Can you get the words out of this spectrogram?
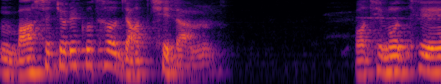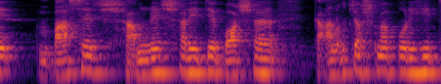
বাসে চড়ে কোথাও যাচ্ছিলাম। পথে মধ্যে বাসের সামনের সারিতে বসা কালো চশমা পরিহিত,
